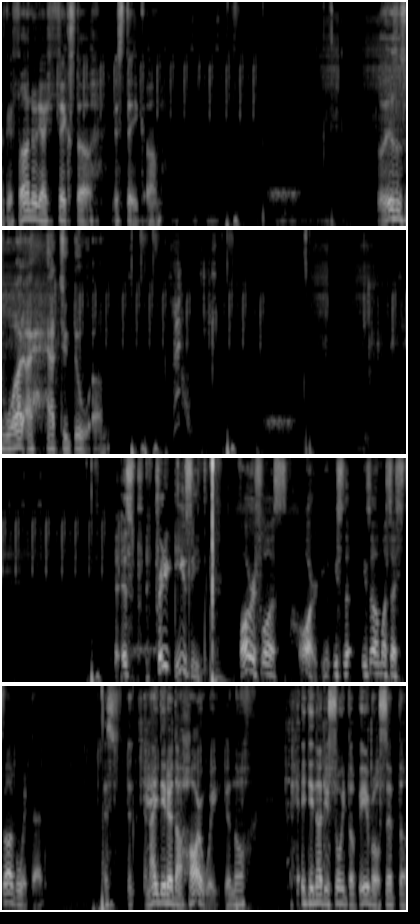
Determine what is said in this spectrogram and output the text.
Okay, finally I fixed the mistake. Um, so this is what I had to do. Um, it's pretty easy. Forest was hard. You, saw, you saw how much I struggled with that. It's- and I did it the hard way, you know. I did not destroy the barrel except the,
